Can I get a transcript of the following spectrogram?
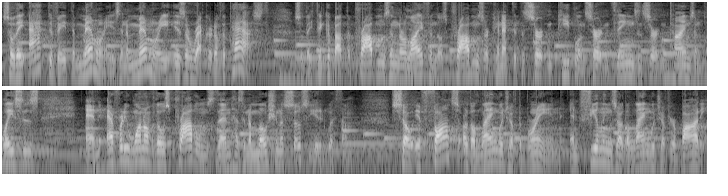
So they activate the memories, and a memory is a record of the past. So they think about the problems in their life, and those problems are connected to certain people and certain things and certain times and places. And every one of those problems then has an emotion associated with them. So if thoughts are the language of the brain and feelings are the language of your body,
